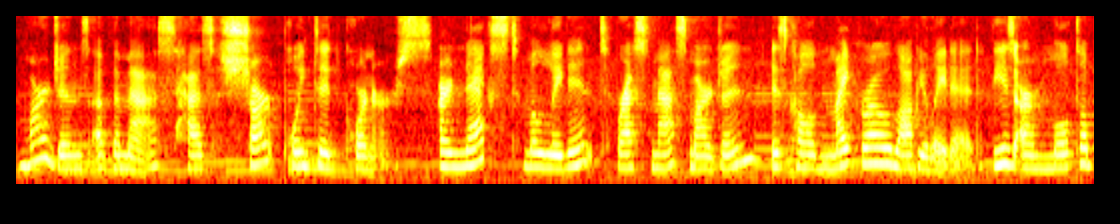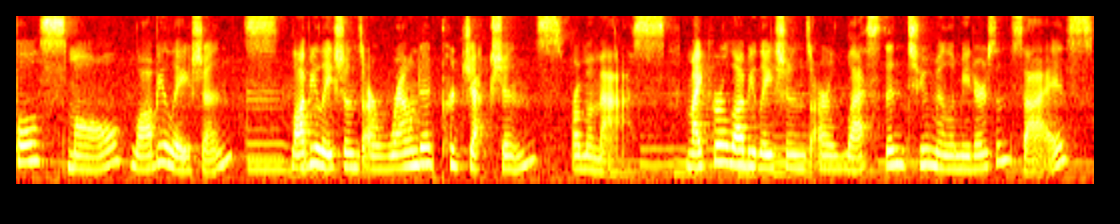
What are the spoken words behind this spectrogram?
margins of the mass has sharp pointed corners. Our next malignant breast mass margin is called microlobulated. These are multiple small lobulations. Lobulations are rounded projections from a mass. Microlobulations are less than 2 millimeters in size,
